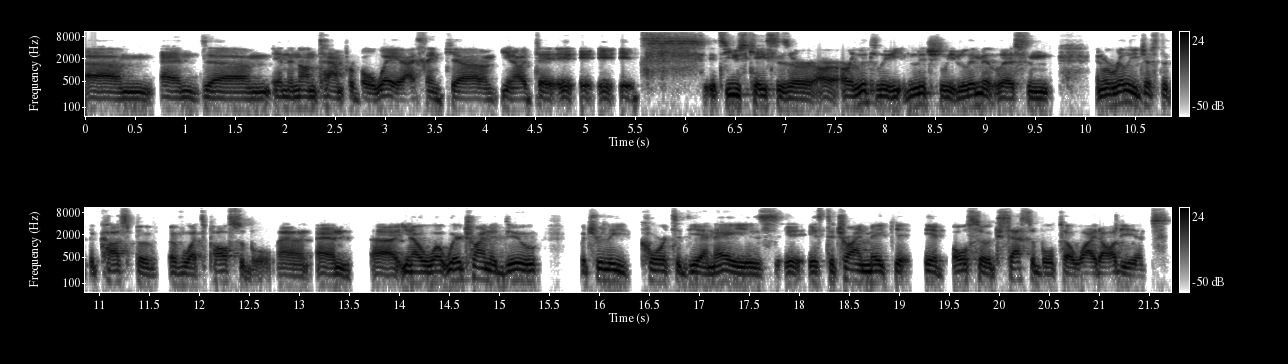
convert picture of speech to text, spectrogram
um, and um, in an untamperable way. I think um, you know it, it, it, it's its use cases are, are, are literally literally limitless, and and we're really just at the cusp of, of what's possible. And and uh, you know what we're trying to do, which really core to DNA is is to try and make it it also accessible to a wide audience.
